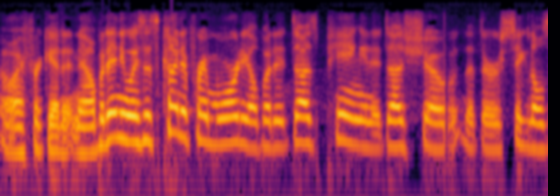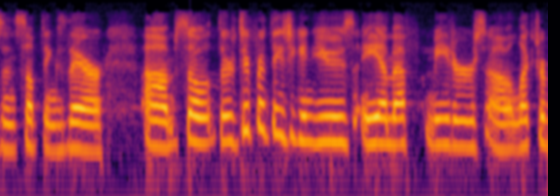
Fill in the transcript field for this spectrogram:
Oh, I forget it now. But anyways, it's kind of primordial, but it does ping and it does show that there are signals and something's there. Um, so there's different things you can use. EMF meters, uh, electro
